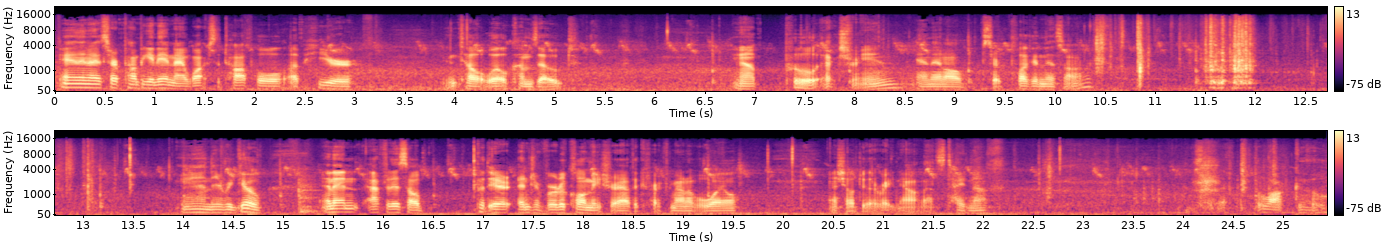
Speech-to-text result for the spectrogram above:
And then I start pumping it in. I watch the top hole up here until oil comes out. And I'll put a little extra in and then I'll start plugging this on. And there we go. And then after this I'll put the engine vertical and make sure I have the correct amount of oil. Actually I'll do that right now, that's tight enough. Let the lock go.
